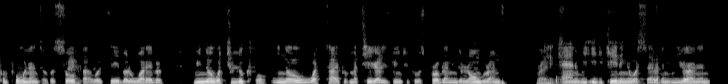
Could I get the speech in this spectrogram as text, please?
components of a sofa or a table or whatever, we know what to look for. We know what type of material is going to cause problem in the long run. Right. And we educating ourselves and we learn. And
